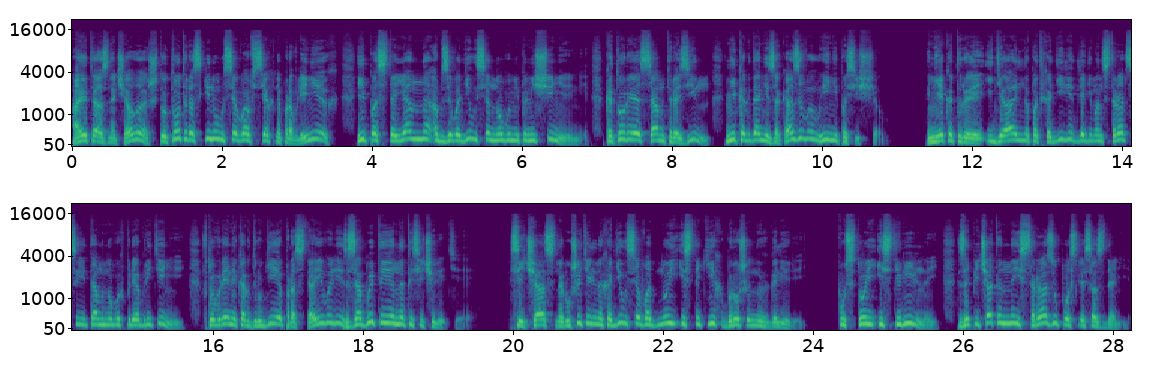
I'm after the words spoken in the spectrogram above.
а это означало, что тот раскинулся во всех направлениях и постоянно обзаводился новыми помещениями, которые сам Тразин никогда не заказывал и не посещал. Некоторые идеально подходили для демонстрации там новых приобретений, в то время как другие простаивали, забытые на тысячелетия. Сейчас нарушитель находился в одной из таких брошенных галерей, пустой и стерильной, запечатанной сразу после создания.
